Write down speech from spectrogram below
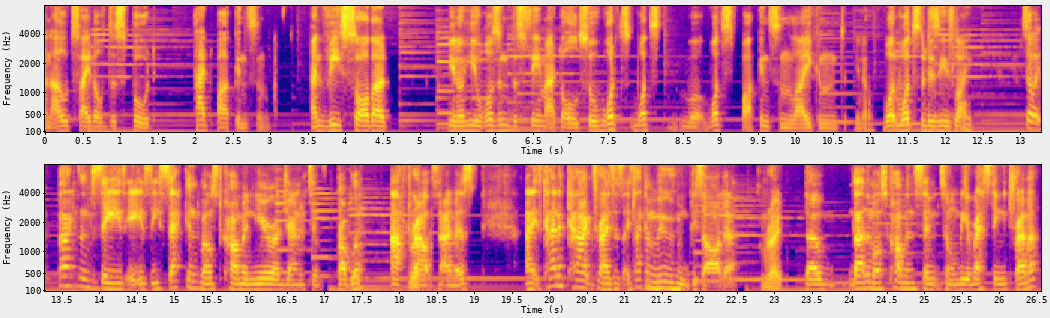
and outside of the sport, had Parkinson, and we saw that you know he wasn't the same at all. So what's what's what's Parkinson like, and you know what what's the disease like? So Parkinson's disease is the second most common neurodegenerative problem after Right. Alzheimer's. And it's kind of characterized as it's like a movement disorder. Right, So that the most common symptom will be a resting tremor.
